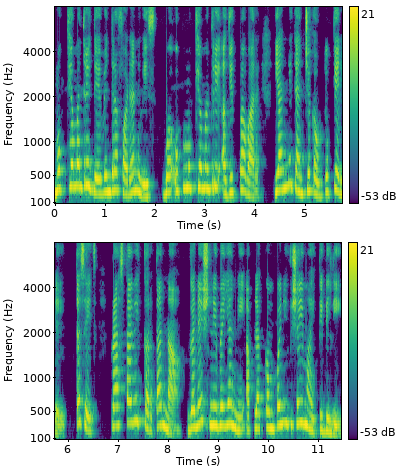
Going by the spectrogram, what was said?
मुख्यमंत्री देवेंद्र फडणवीस व उपमुख्यमंत्री अजित पवार यांनी त्यांचे कौतुक केले. तसेच प्रास्ताविक करताना गणेश निबे यांनी आपल्या कंपनीविषयी माहिती दिली.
